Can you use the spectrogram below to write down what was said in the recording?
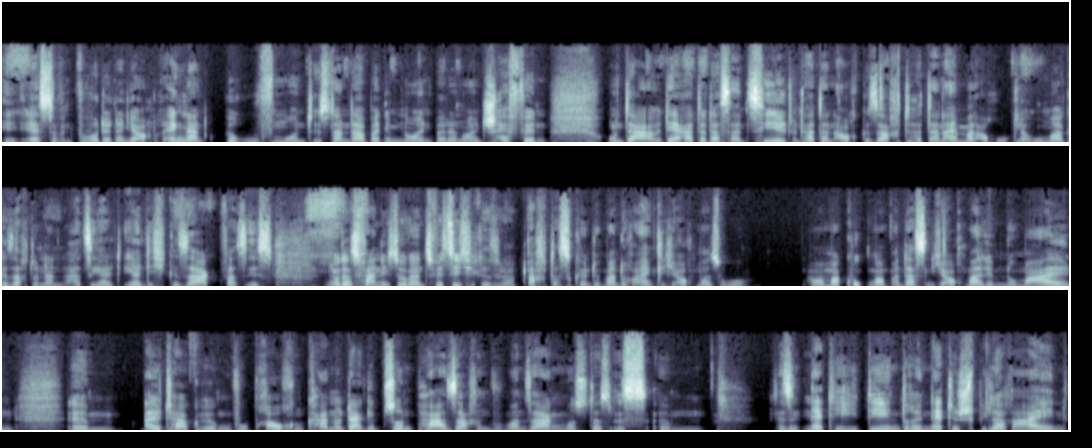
erst wurde dann ja auch nach England berufen und ist dann da bei dem neuen, bei der neuen Chefin und da, der hatte das erzählt und hat dann auch gesagt, hat dann einmal auch Oklahoma gesagt und dann hat sie halt ehrlich gesagt, was ist. Und das fand ich so ganz witzig. Ich habe gesagt, ach, das könnte man doch eigentlich auch mal so aber mal gucken, ob man das nicht auch mal im normalen ähm, Alltag irgendwo brauchen kann. Und da gibt es so ein paar Sachen, wo man sagen muss, das ist, ähm, da sind nette Ideen drin, nette Spielereien,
